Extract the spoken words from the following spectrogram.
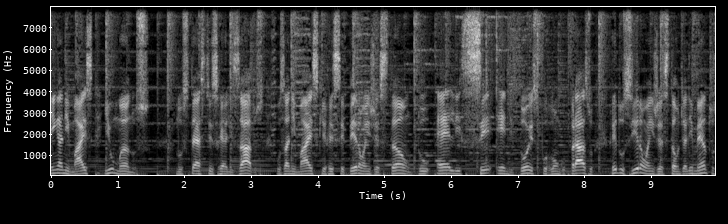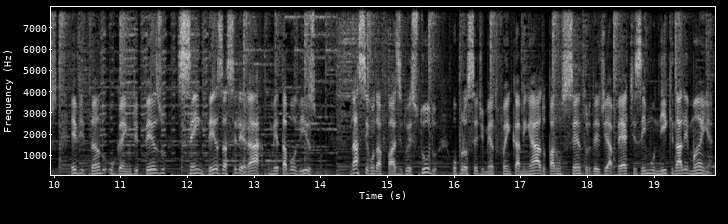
em animais e humanos. Nos testes realizados, os animais que receberam a ingestão do LCN2 por longo prazo reduziram a ingestão de alimentos, evitando o ganho de peso sem desacelerar o metabolismo. Na segunda fase do estudo, o procedimento foi encaminhado para um centro de diabetes em Munique, na Alemanha,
